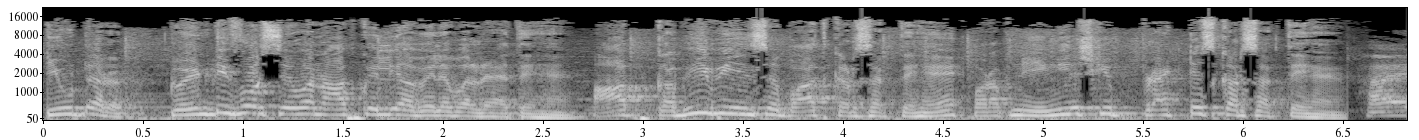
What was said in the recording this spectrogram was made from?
ट्यूटर ट्वेंटी फोर सेवन आपके लिए अवेलेबल रहते हैं। आप कभी भी इनसे बात कर सकते हैं और अपनी इंग्लिश की प्रैक्टिस कर सकते हैं। Hi,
